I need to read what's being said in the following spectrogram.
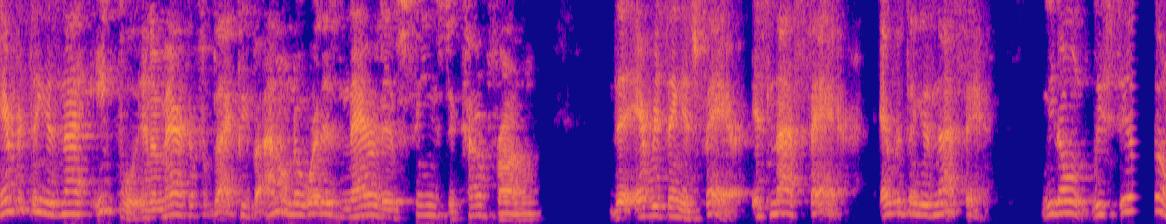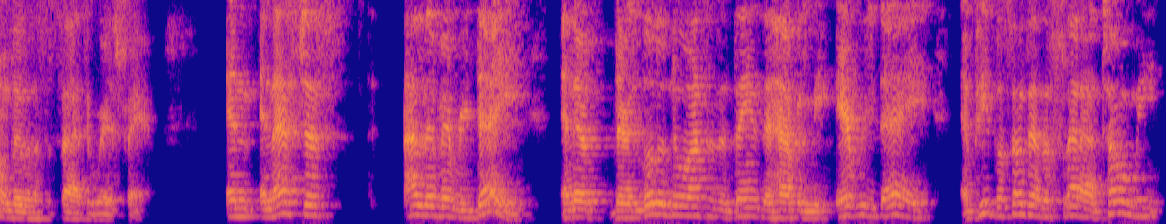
Everything is not equal in America for Black people. I don't know where this narrative seems to come from that everything is fair. It's not fair. Everything is not fair. We don't. We still don't live in a society where it's fair and and that's just I live every day, and there there are little nuances and things that happen to me every day, and people sometimes have flat out told me,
